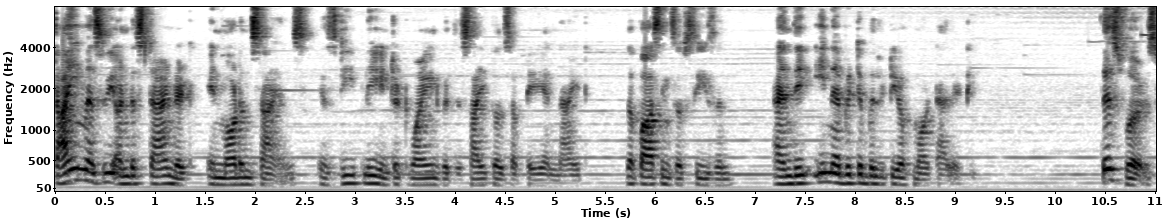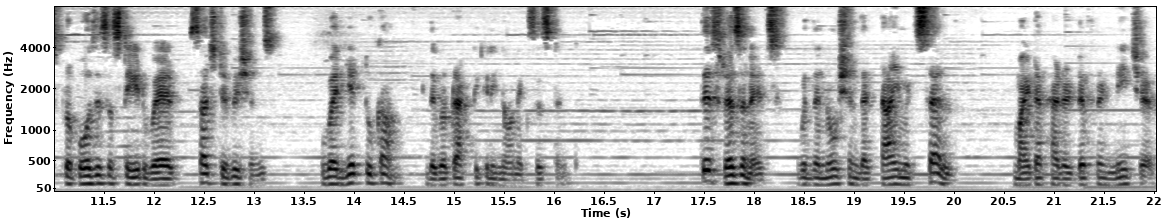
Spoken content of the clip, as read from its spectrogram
Time, as we understand it in modern science, is deeply intertwined with the cycles of day and night, the passings of season, and the inevitability of mortality. This verse proposes a state where such divisions were yet to come, they were practically non existent. This resonates with the notion that time itself might have had a different nature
